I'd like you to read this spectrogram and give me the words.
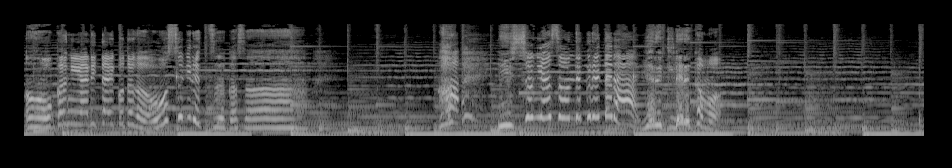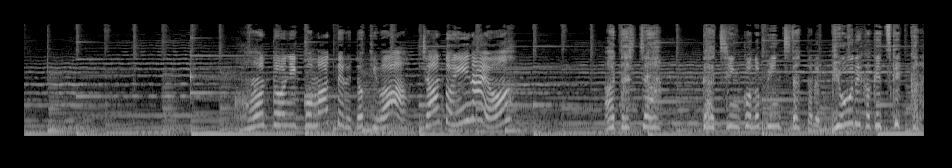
他にやりたいことが多すぎるっつうかさ。あ一緒に遊んでくれたらやる気出るかも。本当に困ってる時はちゃんと言いなよ。あたしちゃんガチンコのピンチだったら秒で駆けつけっから。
